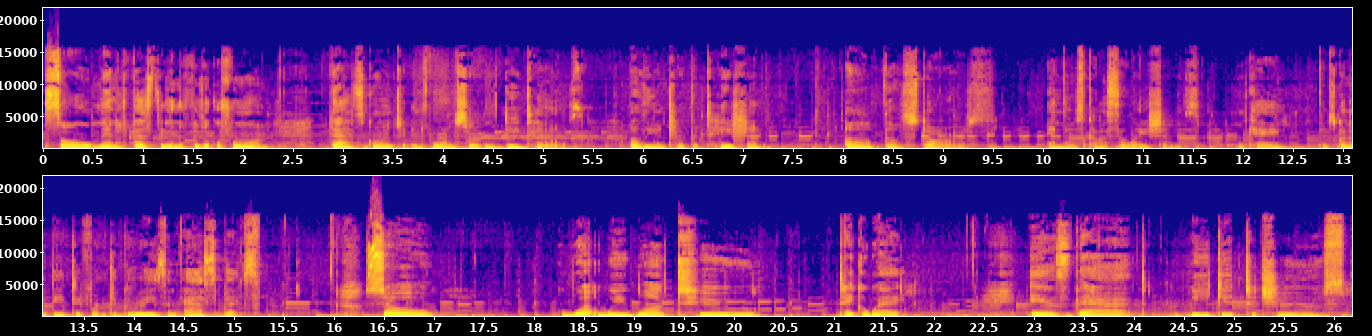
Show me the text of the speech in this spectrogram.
soul manifesting in the physical form, that's going to inform certain details of the interpretation of those stars and those constellations. Okay? There's going to be different degrees and aspects. So, what we want to take away is that we get to choose.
